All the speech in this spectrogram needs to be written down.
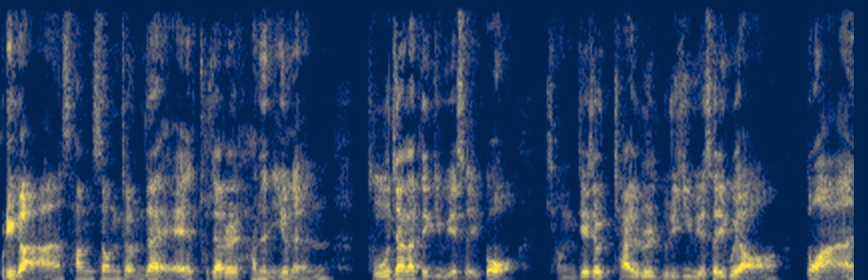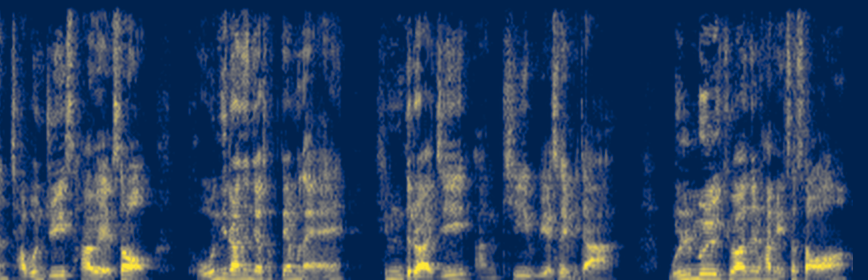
우리가 삼성전자에 투자를 하는 이유는 부자가 되기 위해서이고 경제적 자유를 누리기 위해서이고요. 또한 자본주의 사회에서 돈이라는 녀석 때문에 힘들어하지 않기 위해서입니다. 물물 교환을 함에 있어서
